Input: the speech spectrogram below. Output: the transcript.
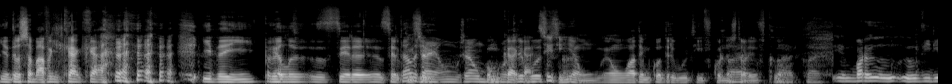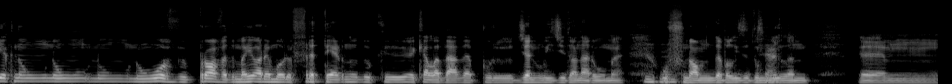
e então chamava-lhe Kaká e daí Pronto. ele ser, ser Então já é um, já é um bom contributo. Sim, sim, não é um, é um ótimo contributo e ficou na Claro, história do futebol. Claro, claro. Embora eu, eu diria que não, não, não, não houve prova de maior amor fraterno do que aquela dada por Gianluigi Donnarumma, Uhum. o fenómeno da baliza do Certo. Milan, um,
